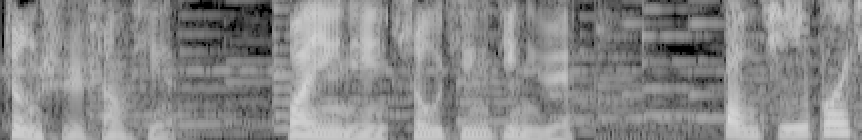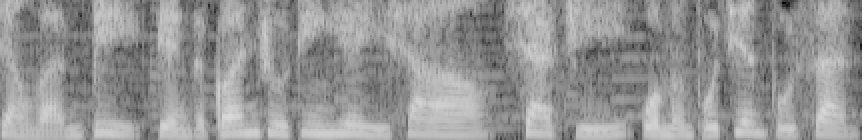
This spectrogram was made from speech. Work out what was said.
正式上线，欢迎您收听订阅。本集播讲完毕，点个关注，订阅一下哦，下集我们不见不散。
